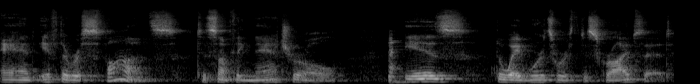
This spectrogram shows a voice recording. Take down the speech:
And if the response to something natural is the way Wordsworth describes it,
